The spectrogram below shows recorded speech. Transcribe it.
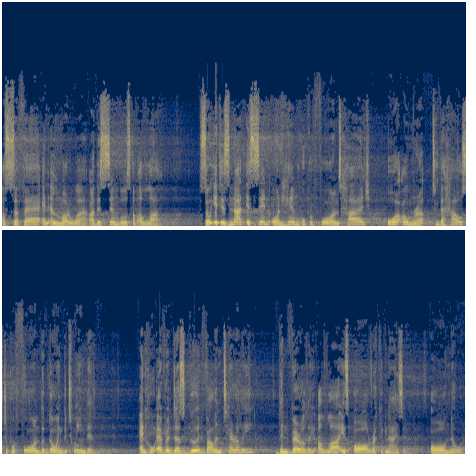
As-Safa and Al-Marwa are the symbols of Allah. So it is not a sin on him who performs Hajj or Umrah to the house to perform the going between them. And whoever does good voluntarily, then verily Allah is all recognizer, all knower.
